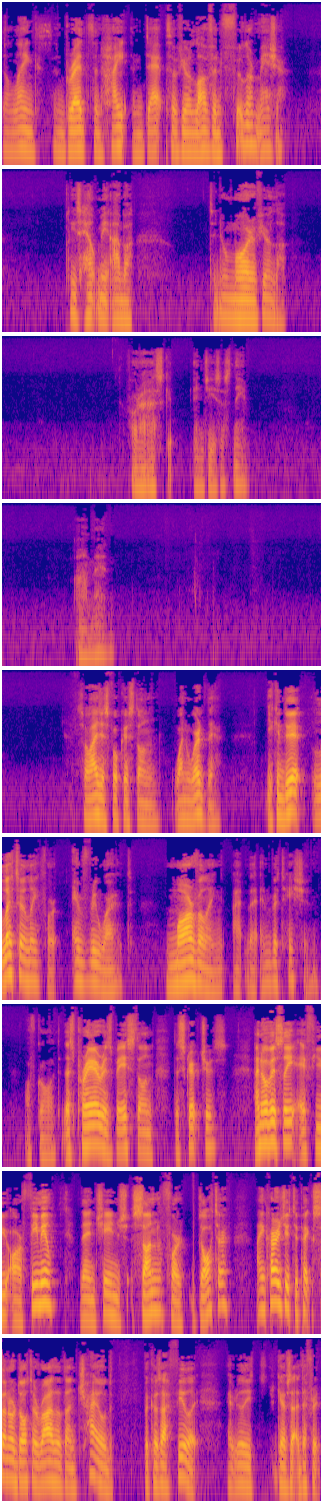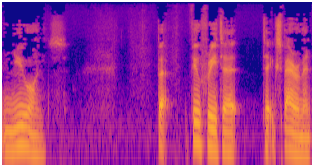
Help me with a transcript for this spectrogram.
the length and breadth and height and depth of your love in fuller measure. Please help me, Abba, to know more of your love. For I ask it in Jesus' name. Amen. So I just focused on one word there. You can do it literally for every word, marveling at the invitation of God. This prayer is based on the scriptures. And obviously, if you are female, then change son for daughter. I encourage you to pick son or daughter rather than child because I feel it, it really gives it a different nuance. But feel free to, to experiment.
